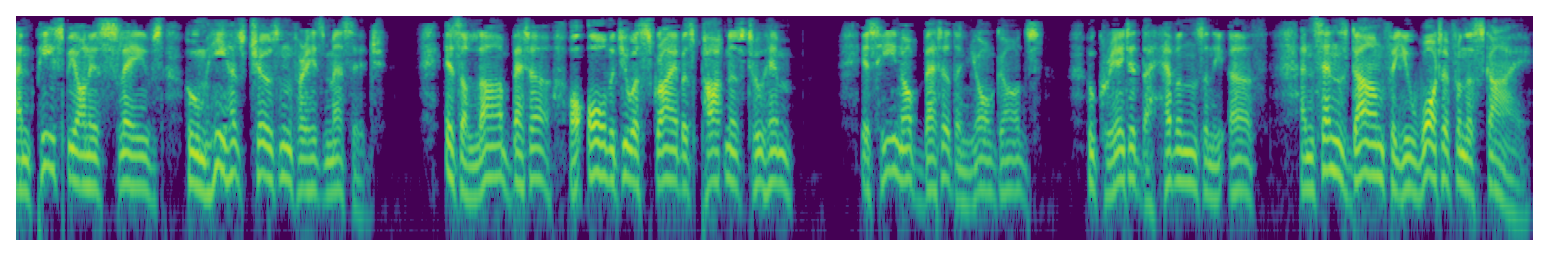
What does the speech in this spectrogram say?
and peace be on his slaves, whom he has chosen for his message. Is Allah better, or all that you ascribe as partners to him? Is he not better than your gods, who created the heavens and the earth, and sends down for you water from the sky,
